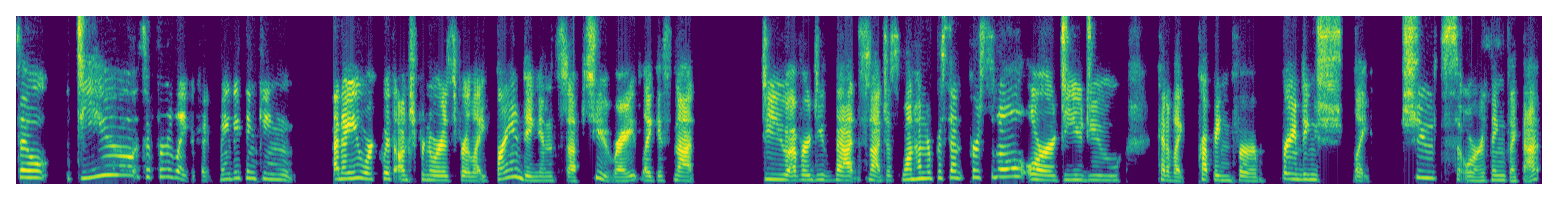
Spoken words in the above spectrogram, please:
so do you so for like okay, maybe thinking I know you work with entrepreneurs for like branding and stuff too, right? Like it's not do you ever do that? It's not just 100% personal or do you do kind of like prepping for branding sh- like shoots or things like that?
